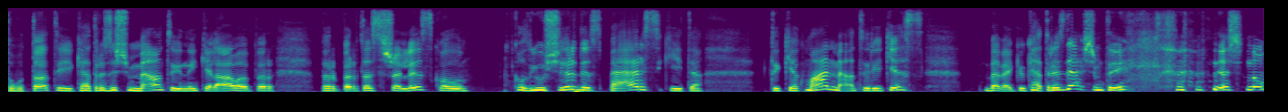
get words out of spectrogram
tauta tai 40 metų jinai keliavo per, per, per tas šalis, kol, kol jų širdis persikeitė. Tai kiek man metų reikės? Beveik jau 40, tai nežinau,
